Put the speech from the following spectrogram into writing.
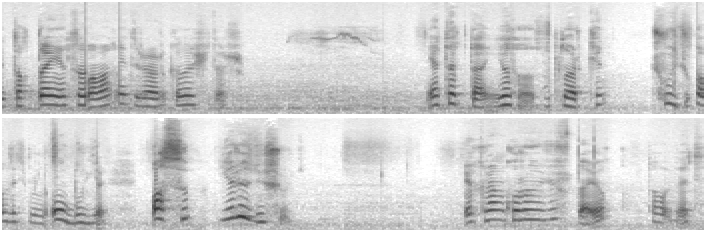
Yataktan yataklamak nedir arkadaşlar? Yataktan yatağa zıplarken çocuk tabletimin olduğu yer basıp yere düşürdü. Ekran koruyucusu da yok. Tablet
